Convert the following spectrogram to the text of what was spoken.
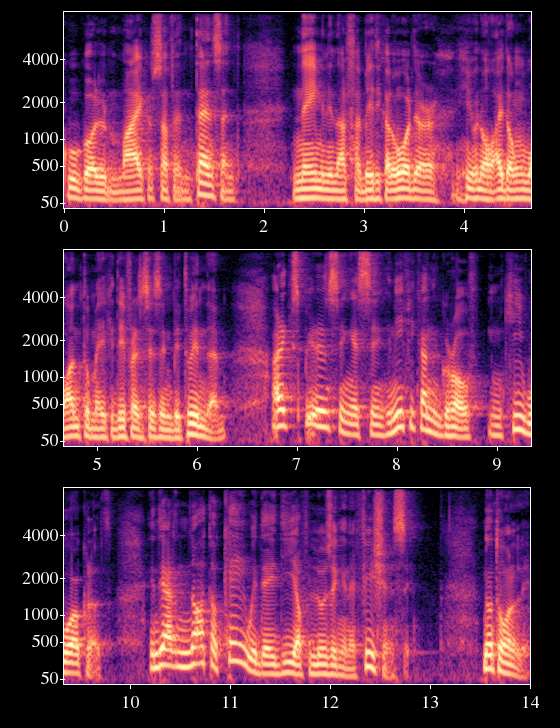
Google, Microsoft and Tencent, named in alphabetical order, you know I don't want to make differences in between them, are experiencing a significant growth in key workloads, and they are not okay with the idea of losing in efficiency. Not only,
